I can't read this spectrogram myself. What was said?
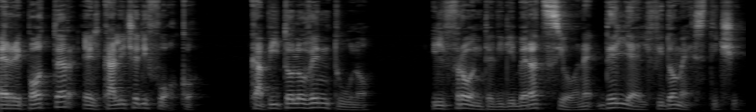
Harry Potter e il calice di fuoco. Capitolo 21. Il fronte di liberazione degli elfi domestici.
